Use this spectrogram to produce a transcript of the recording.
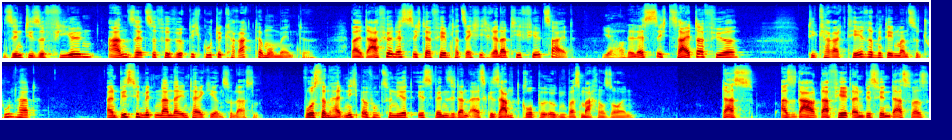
sind diese vielen Ansätze für wirklich gute Charaktermomente. Weil dafür lässt sich der Film tatsächlich relativ viel Zeit. Ja. Er lässt sich Zeit dafür, die Charaktere, mit denen man zu tun hat, ein bisschen miteinander interagieren zu lassen. Wo es dann halt nicht mehr funktioniert, ist, wenn sie dann als Gesamtgruppe irgendwas machen sollen. Das, also da, da fehlt ein bisschen das, was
